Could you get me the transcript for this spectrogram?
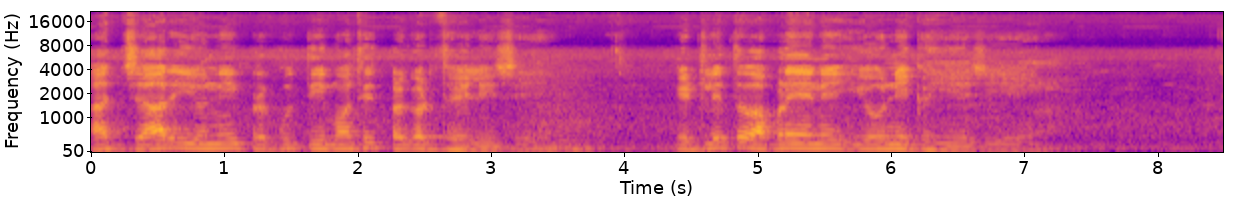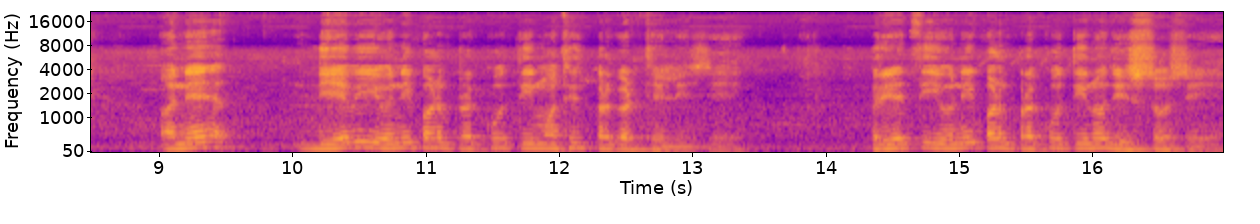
આ ચાર યોની પ્રકૃતિમાંથી જ પ્રગટ થયેલી છે. એટલે તો આપણે એને યોનિ કહીએ છીએ. અને દેવી યોનિ પણ પ્રકૃતિમાંથી જ પ્રગટ થયેલી છે. પ્રિયતિ યોનિ પણ પ્રકૃતિનો જ હિસ્સો છે.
